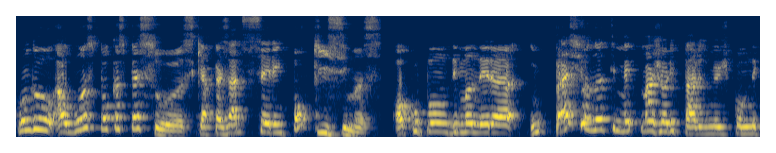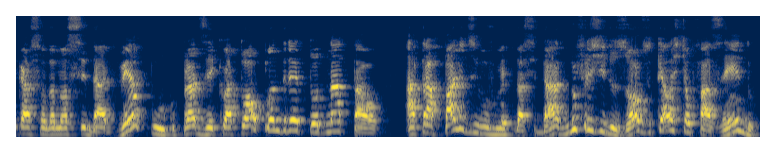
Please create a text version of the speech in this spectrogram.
quando algumas poucas pessoas, que apesar de serem pouquíssimas, ocupam de maneira impressionantemente majoritária os meios de comunicação da nossa cidade, vem a público para dizer que o atual plano diretor de Natal atrapalha o desenvolvimento da cidade, no frigir dos ovos, o que elas estão fazendo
